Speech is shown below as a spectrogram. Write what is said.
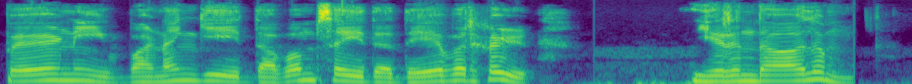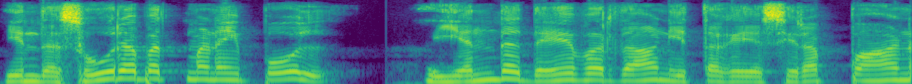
பேணி வணங்கி தவம் செய்த தேவர்கள் இருந்தாலும் இந்த சூரபத்மனைப் போல் எந்த தேவர்தான் இத்தகைய சிறப்பான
